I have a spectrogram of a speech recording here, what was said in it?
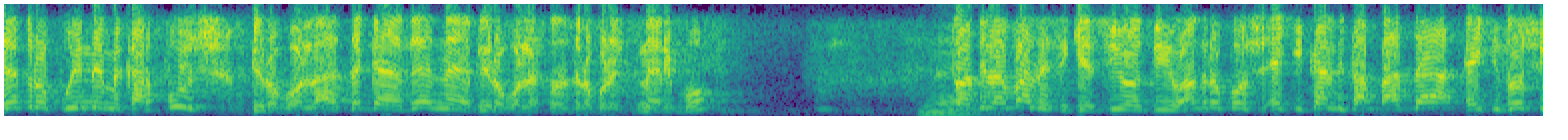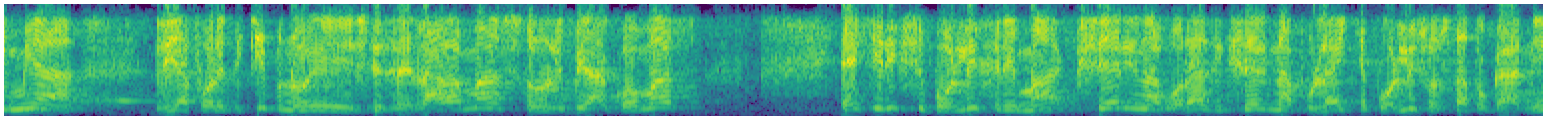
δέντρο που είναι με καρπούς πυροβολάς, δεν, κα- δεν ε, πυροβολάς το δέντρο που είναι στην έρημο. Ναι. Το αντιλαμβάνεσαι και εσύ ότι ο άνθρωπος έχει κάνει τα πάντα, έχει δώσει μια διαφορετική πνοή στη θρελάρα μας, στον Ολυμπιακό μας. Έχει ρίξει πολύ χρήμα, ξέρει να αγοράζει, ξέρει να πουλάει και πολύ σωστά το κάνει.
